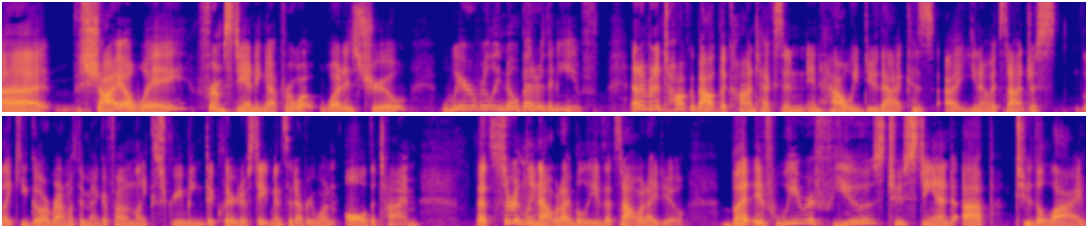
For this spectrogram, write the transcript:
uh, shy away from standing up for what what is true, we're really no better than Eve. And I'm going to talk about the context and in how we do that because uh, you know it's not just like you go around with a megaphone like screaming declarative statements at everyone all the time. That's certainly not what I believe. That's not what I do. But if we refuse to stand up to the lie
